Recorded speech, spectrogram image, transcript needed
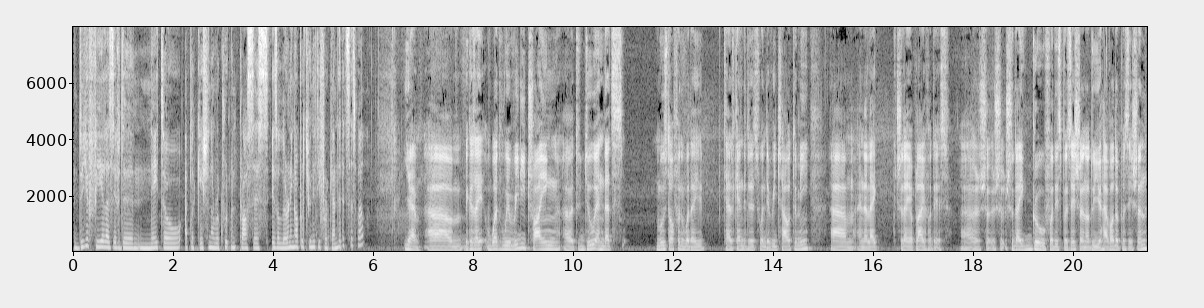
do you feel as if the NATO application and recruitment process is a learning opportunity for candidates as well? Yeah, um, because I, what we're really trying uh, to do, and that's most often what I tell candidates when they reach out to me um, and they're like, should I apply for this? Uh, sh- sh- should I go for this position or do you have other position?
